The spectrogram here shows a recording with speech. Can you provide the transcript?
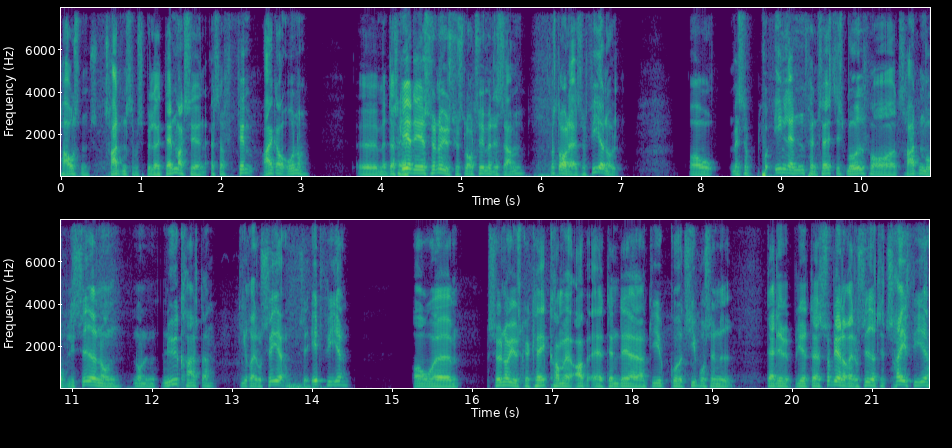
pausen. 13, som spiller i Danmarksserien, altså fem rækker under. Øh, men der sker ja. det, at Sønderjyske slår til med det samme. Så står der altså 4-0. Og, men så på en eller anden fantastisk måde får 13 mobiliseret nogle, nogle nye kræfter. De reducerer til 1-4. Og øh, Sønderjyske kan ikke komme op af den der, de er gået 10% ned. Da det bliver, da, så bliver det reduceret til 3-4.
